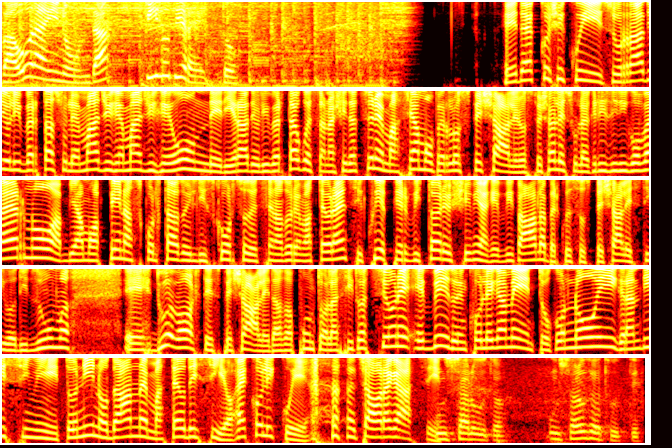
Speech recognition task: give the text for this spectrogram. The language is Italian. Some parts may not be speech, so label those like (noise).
Va ora in onda Filo diretto ed eccoci qui su Radio Libertà, sulle magiche, magiche onde di Radio Libertà. Questa è una citazione, ma siamo per lo speciale, lo speciale sulla crisi di governo. Abbiamo appena ascoltato il discorso del senatore Matteo Renzi. Qui è Pier Vittorio Scimia che vi parla per questo speciale estivo di Zoom. Eh, due volte speciale, dato appunto la situazione. E vedo in collegamento con noi grandissimi Tonino Danno e Matteo De Sio. Eccoli qui. (laughs) Ciao ragazzi. Un saluto, un saluto a tutti.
